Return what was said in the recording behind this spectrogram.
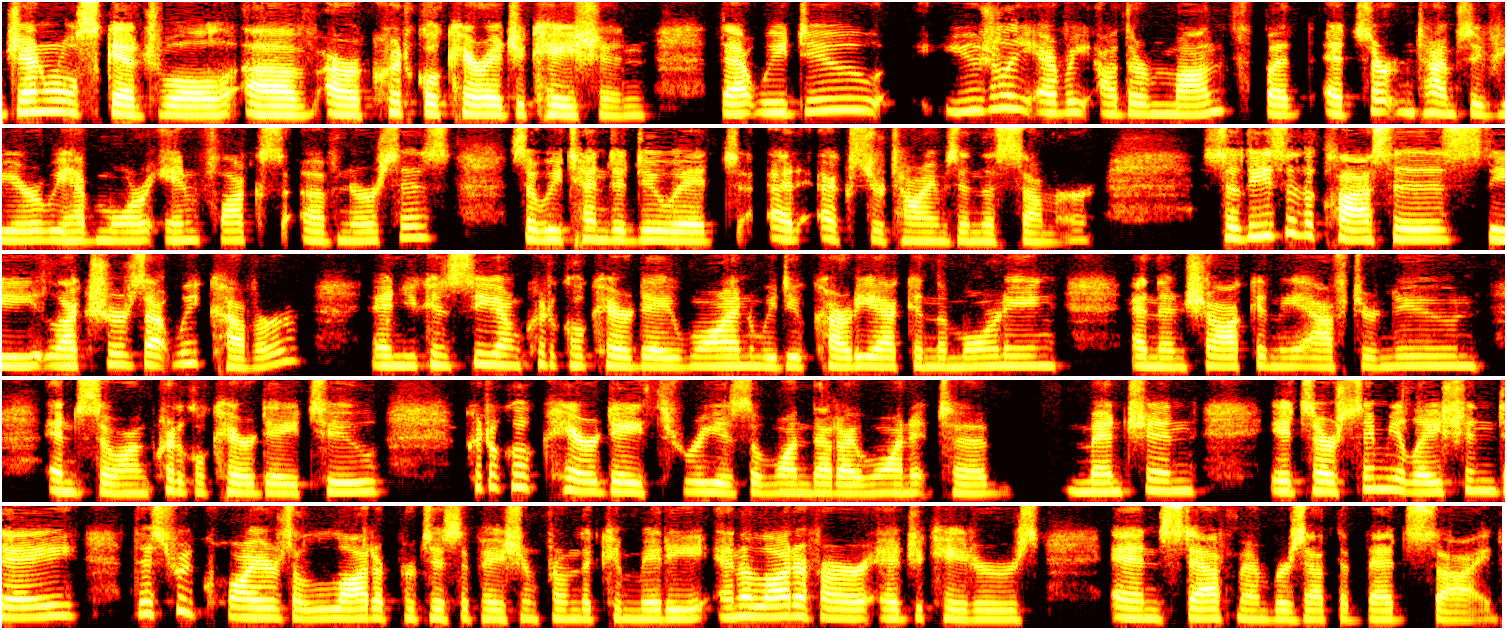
general schedule of our critical care education that we do usually every other month, but at certain times of year we have more influx of nurses. So we tend to do it at extra times in the summer. So these are the classes, the lectures that we cover. And you can see on critical care day one, we do cardiac in the morning and then shock in the afternoon. And so on critical care day two, critical care day three is the one that I wanted to mention. It's our simulation day. This requires a lot of participation from the committee and a lot of our educators and staff members at the bedside.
